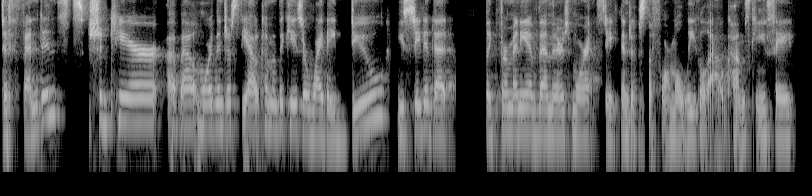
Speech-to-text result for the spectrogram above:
defendants should care about more than just the outcome of the case or why they do. You stated that, like, for many of them, there's more at stake than just the formal legal outcomes. Can you say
